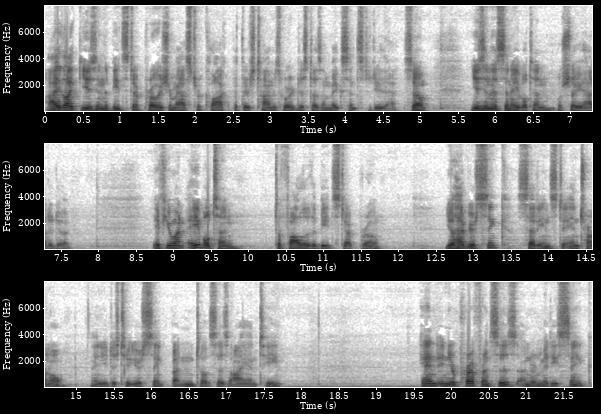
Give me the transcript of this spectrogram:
I like using the BeatStep Pro as your master clock, but there's times where it just doesn't make sense to do that. So using this in Ableton, we'll show you how to do it. If you want Ableton to follow the BeatStep Pro, you'll have your sync settings to internal, and you just hit your sync button until it says INT. And in your preferences under MIDI sync,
